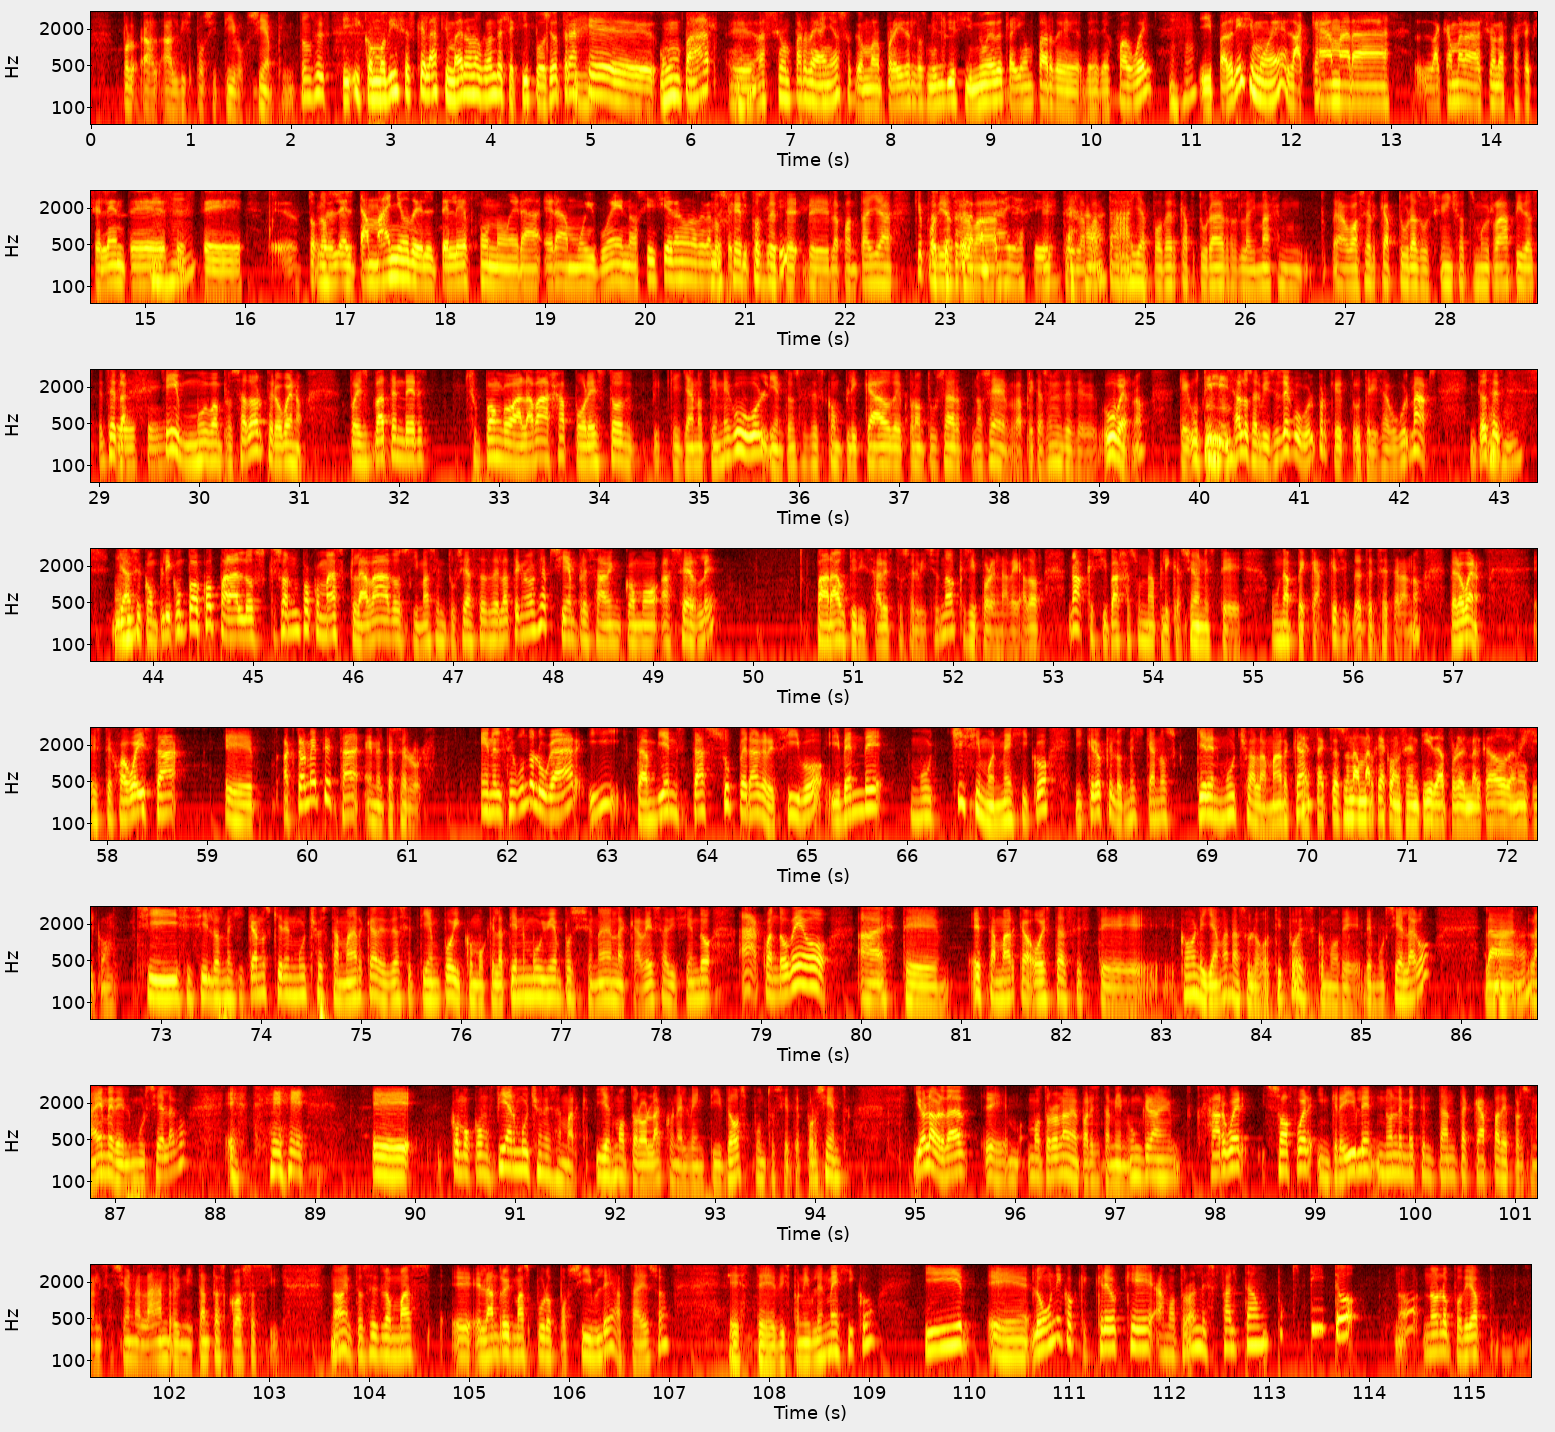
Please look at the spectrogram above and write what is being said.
al, dispositivo siempre. Entonces, y, como dices, qué lástima, eran unos grandes equipos. Yo traje un par eh, hace un par de años, como por ahí del 2019 traía un par de, de, Huawei. Y padrísimo, ¿eh? La cámara, la cámara hacía unas cosas excelentes, este, eh, el, tamaño del teléfono era, era muy bueno, sí, sí, eran unos grandes Los gestos de, la pantalla que podías grabar, la pantalla, este, la pantalla, poder capturar la imagen o hacer capturas o screenshots muy rápidas, etcétera. Sí, muy buen procesador, pero bueno, pues va a tender supongo a la baja por esto que ya no tiene Google y entonces es complicado de pronto usar, no sé, aplicaciones desde Uber, ¿no? Que utiliza los servicios de Google porque utiliza Google Maps. Entonces ya se complica un poco. Para los que son un poco más clavados y más entusiastas de la tecnología, pues, siempre saben cómo hacerle para utilizar estos servicios, ¿no? Que si por el navegador, no, que si bajas una aplicación, este, una PK, que si, etcétera, ¿no? Pero bueno, este Huawei está, eh, actualmente está en el tercer lugar en el segundo lugar y también está súper agresivo y vende muchísimo en México y creo que los mexicanos quieren mucho a la marca. Exacto, es una marca consentida por el mercado de México. Sí, sí, sí, los mexicanos quieren mucho esta marca desde hace tiempo y como que la tienen muy bien posicionada en la cabeza diciendo, ah, cuando veo a este esta marca o estas, este, ¿cómo le llaman a su logotipo? Es como de, murciélago, la, la M del murciélago, este... Eh, como confían mucho en esa marca y es Motorola con el 22.7%. Yo la verdad, eh, Motorola me parece también un gran hardware, software increíble, no le meten tanta capa de personalización al Android ni tantas cosas, ¿no? Entonces lo más, eh, el Android más puro posible, hasta eso, este, disponible en México. Y eh, lo único que creo que a Motorola les falta un poquitito, ¿no? No lo podría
